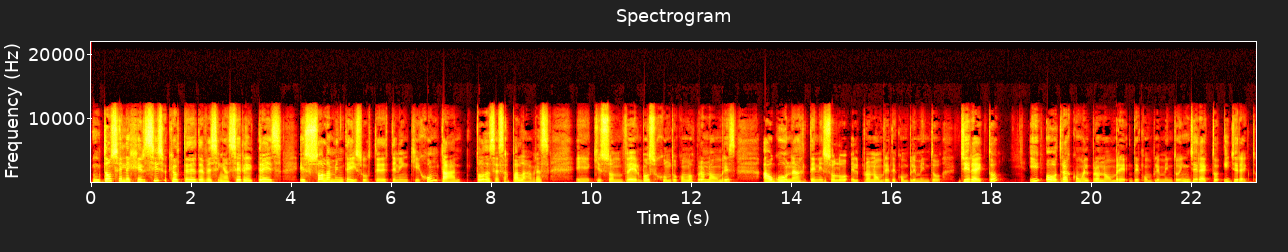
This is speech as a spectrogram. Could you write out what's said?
Entonces, el ejercicio que ustedes deben hacer, el 3, es solamente eso. Ustedes tienen que juntar todas esas palabras eh, que son verbos junto con los pronombres algunas tienen solo el pronombre de complemento directo y otras con el pronombre de complemento indirecto y directo.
